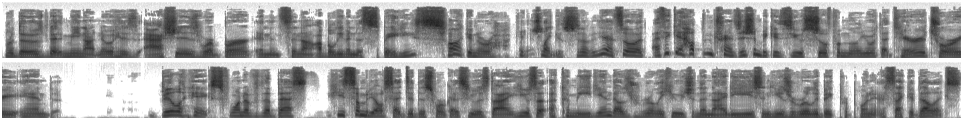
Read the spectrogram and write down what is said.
for those that may not know, his ashes were burnt and then sent out, I believe, into space, like in a rocket. Like so, yeah. So I think it helped him transition because he was so familiar with that territory and Bill Hicks, one of the best, he's somebody else that did this work as he was dying. He was a, a comedian that was really huge in the 90s, and he was a really big proponent of psychedelics.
